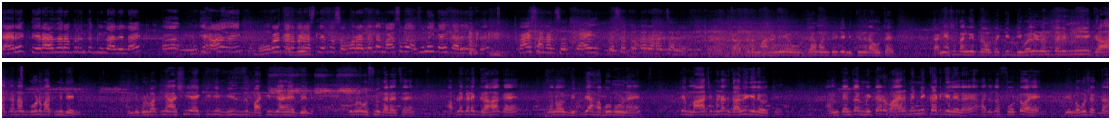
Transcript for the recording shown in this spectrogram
डायरेक्ट तेरा हजारापर्यंत बिल आलेलं आहे. म्हणजे हा एक भोंगळ कारभार असल्याचं समोर आलेला माझ्यासोबत अजूनही काही कार्य होते. काय सांगाल सर काय कशा प्रकारे हा चालू आहे? खरं तर माननीय ऊर्जा मंत्री जे नितीन राऊत आहेत त्यांनी असं सांगितलं होतं की दिवाळीनंतर मी ग्राहकांना गोड बातमी देईन. आणि ती गोड बातमी अशी आहे की जी वीज बाकी जे आहे बिल ते मला वसूल करायचं आहे. आपल्याकडे ग्राहक आहे त्याचं नाव विद्या हाबू म्हणून आहे. ते मार्च महिन्यात गावी गेले होते. आणि त्यांचा मीटर वायरमॅननी कट केलेला आहे. हा त्याचा फोटो आहे. तुम्ही बघू शकता.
